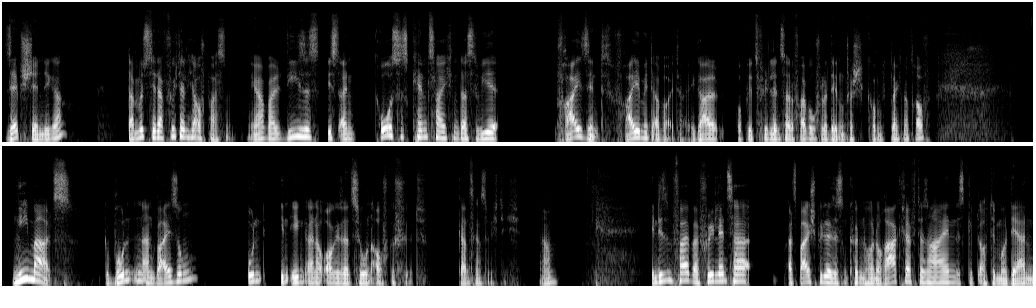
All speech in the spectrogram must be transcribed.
Selbstständiger, da müsst ihr da fürchterlich aufpassen. Ja, weil dieses ist ein großes Kennzeichen, dass wir frei sind, freie Mitarbeiter, egal ob jetzt Freelancer oder Freiberufler, den Unterschied komme ich gleich noch drauf. Niemals gebunden an Weisungen und in irgendeiner Organisation aufgeführt. Ganz, ganz wichtig. Ja. In diesem Fall bei Freelancer als Beispiele, das können Honorarkräfte sein. Es gibt auch den modernen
